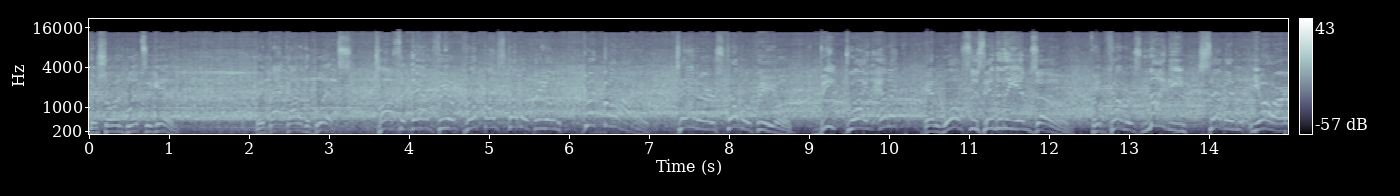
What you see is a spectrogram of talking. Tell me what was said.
And they're showing blitz again. They back out of the blitz. Toss it downfield. Caught by Stubblefield. Goodbye. Taylor Stubblefield beat Dwight Ellick and waltzes into the end zone. It covers 97 yards.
